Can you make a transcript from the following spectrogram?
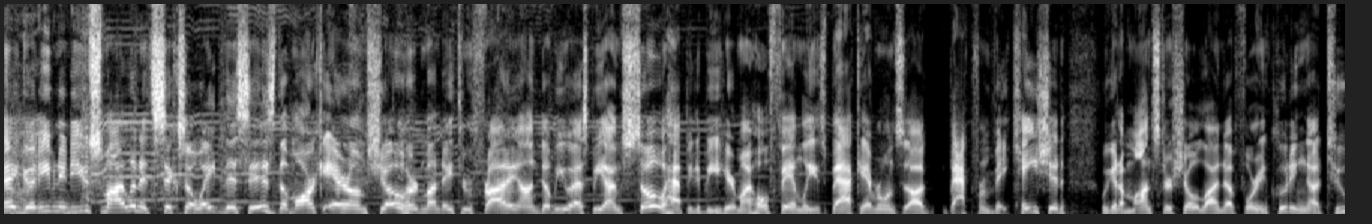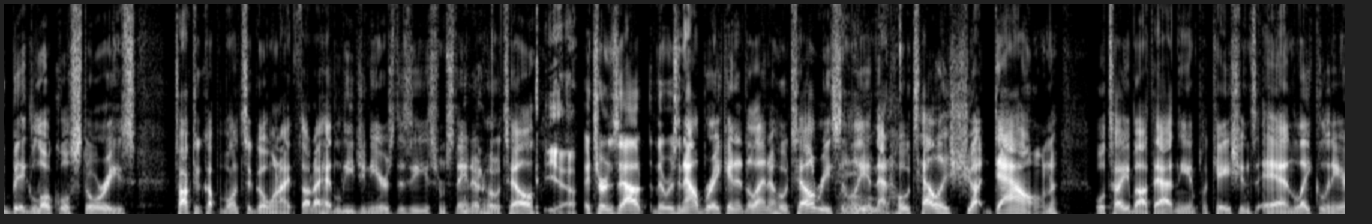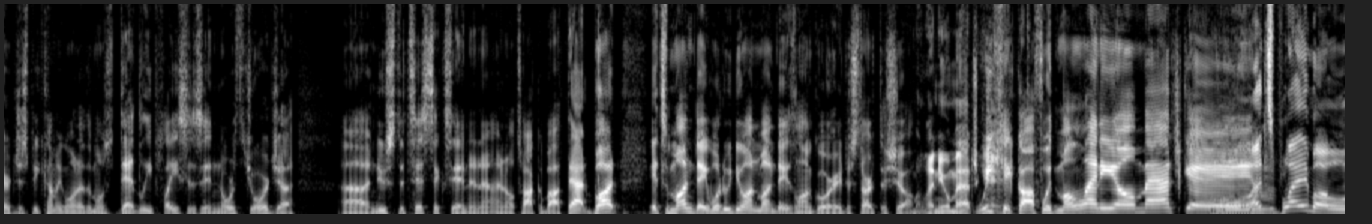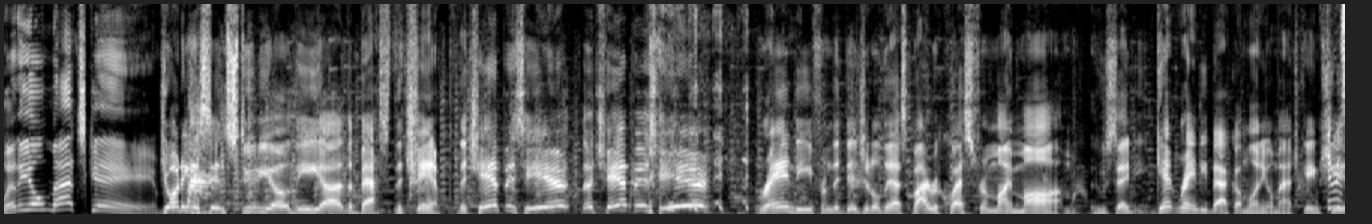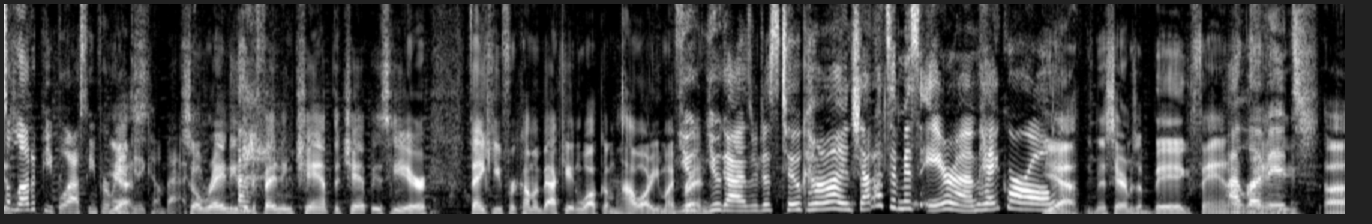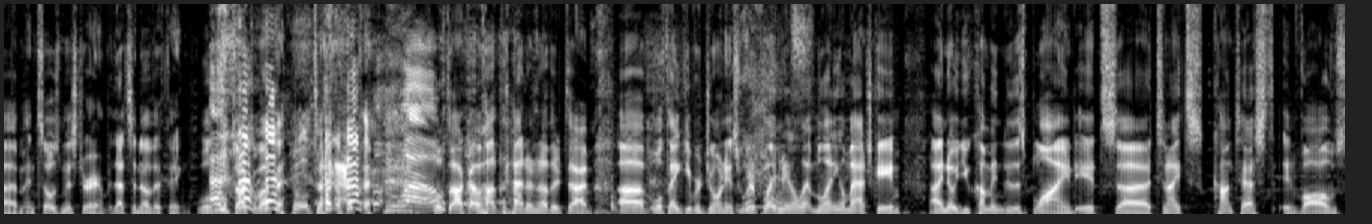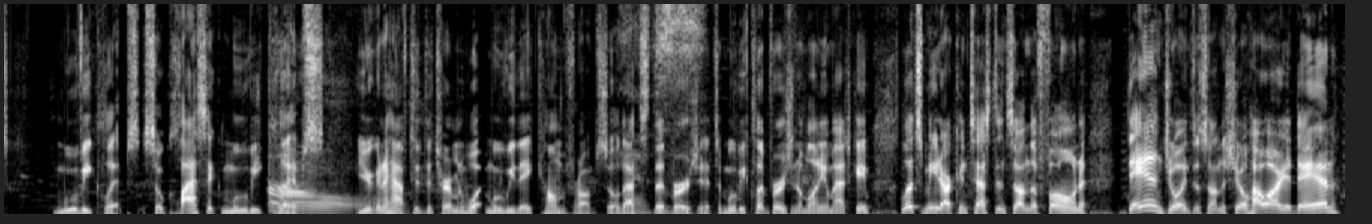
Hey, good evening to you, smiling. It's 6.08. This is the Mark Arum Show, heard Monday through Friday on WSB. I'm so happy to be here. My whole family is back. Everyone's uh, back from vacation. We got a monster show lined up for you, including uh, two big local stories. Talked a couple months ago when I thought I had Legionnaire's disease from staying at a hotel. Yeah. It turns out there was an outbreak in an Atlanta hotel recently, and that hotel is shut down. We'll tell you about that and the implications. And Lake Lanier just becoming one of the most deadly places in North Georgia. Uh, new statistics in, and, and I'll talk about that. But it's Monday. What do we do on Mondays, Longoria, to start the show? Millennial match We kick off with Millennial Match Game. Let's play Millennial Match Game. Joining us in studio, the uh, the best, the champ. The champ is here. The champ is here. Randy from the digital desk, by request from my mom, who said, "Get Randy back on Millennial Match Game." There was a lot of people asking for Randy Yes. to come back. So Randy, the defending champ, the champ is here. Thank you for coming back in. Welcome. How are you, my friend? you guys are just too kind. Shout out to Miss Arum. Hey, girl. Yeah, Miss Arum is a big fan of I love it. Randy's, um, and so is Mr. Arum. But that's another thing. We'll, we'll talk about that. We'll talk about that. We'll talk about that another time. Um, well, thank you for joining us. We're going to play Yes. Millennial Millennial Match Game. I know you come into this blind. It's uh, tonight's contest involves movie clips. So classic movie clips. Oh. You're going to have to determine what movie they come from. So that's the version. It's a movie clip version of Millennial Match Game. Let's meet our contestants on the phone. Dan joins us on the show. How are you, Dan?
